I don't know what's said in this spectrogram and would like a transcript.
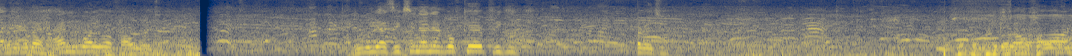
সেটা বোধহয় হ্যান্ডবল বা ফাউল হয়েছে। ধুবুলিয়া সিক্সটি নাইনের পক্ষে ফ্রি কিক রয়েছে শট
